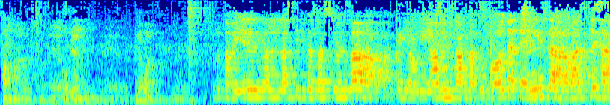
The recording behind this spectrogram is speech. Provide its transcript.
fan mal eh, òbviament, eh, però bueno. Però també hi ha les típiques lesions de, que hi hauria en un camp de futbol, de tennis, de bàsquet, de...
